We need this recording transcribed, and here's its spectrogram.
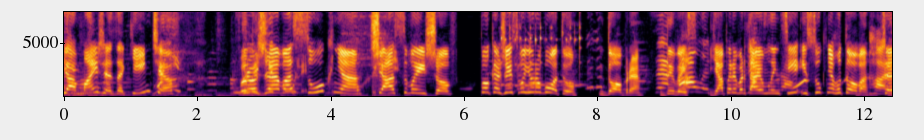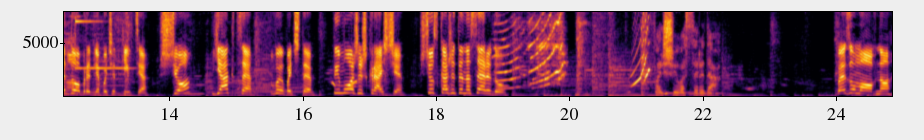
Я майже закінчив. Рожева сукня. Час вийшов. Покажи свою роботу. Добре. Дивись, я перевертаю млинці і сукня готова. Це добре для початківця. Що? Як це? Вибачте, ти можеш краще. Що скажете на середу? Фальшива середа. Безумовно.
